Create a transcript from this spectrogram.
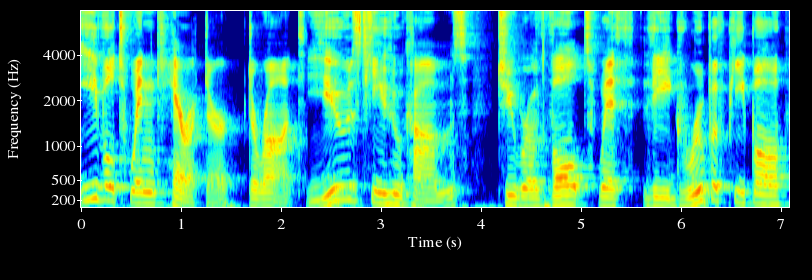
evil twin character, Durant, used He Who Comes to revolt with the group of people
